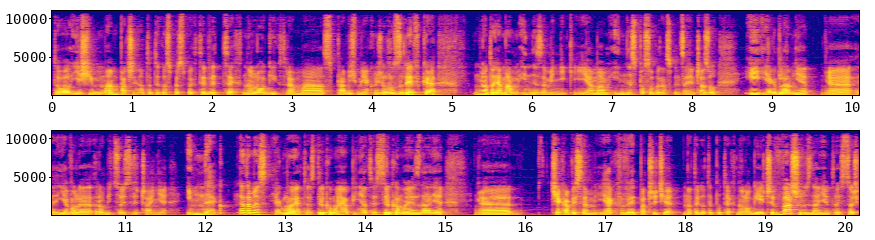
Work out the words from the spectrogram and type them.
to jeśli mam patrzeć na to tylko z perspektywy technologii, która ma sprawić mi jakąś rozrywkę, no to ja mam inne zamienniki, ja mam inne sposoby na spędzanie czasu i jak dla mnie, e, ja wolę robić coś zwyczajnie innego. Natomiast, jak mówię, to jest tylko moja opinia, to jest tylko moje zdanie. Ciekaw jestem, jak Wy patrzycie na tego typu technologie i czy Waszym zdaniem to jest coś,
